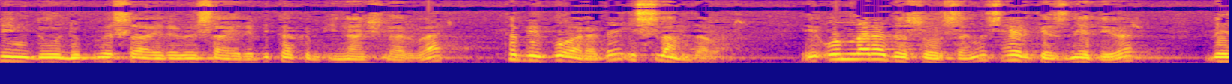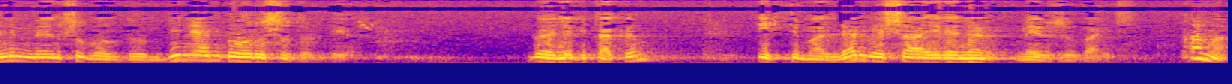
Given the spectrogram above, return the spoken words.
Hinduluk vesaire vesaire bir takım inançlar var. Tabi bu arada İslam da var. E onlara da sorsanız herkes ne diyor? Benim mensup olduğum din en doğrusudur diyor. Böyle bir takım ihtimaller vesaireler mevzu bahis. Ama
